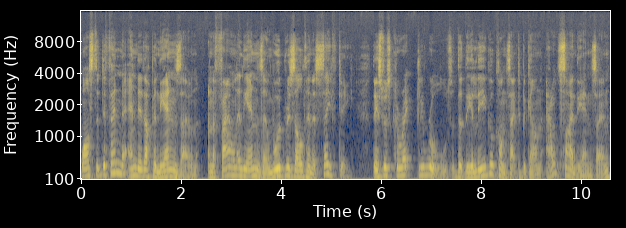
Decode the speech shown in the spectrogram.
Whilst the defender ended up in the end zone and a foul in the end zone would result in a safety, this was correctly ruled that the illegal contact had begun outside the end zone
